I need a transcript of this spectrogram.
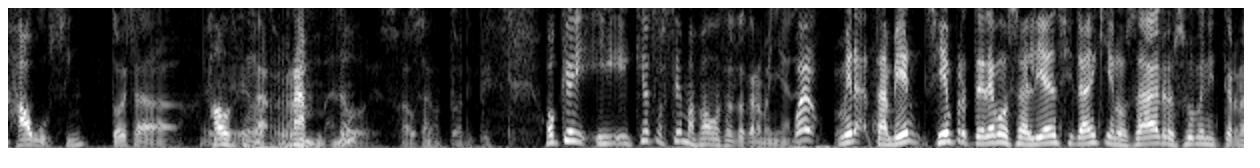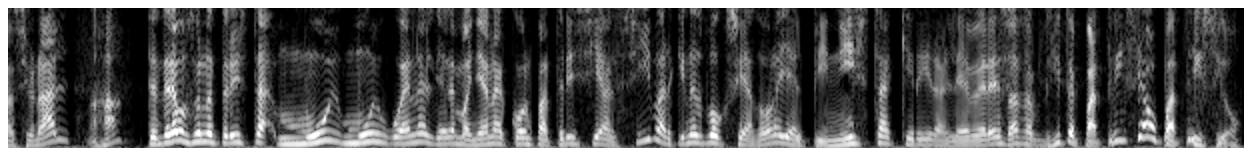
Housing, toda esa, eh, Housing esa rama, ¿no? todo eso, Housing exacto. Authority. Ok, ¿y, y qué otros temas vamos a tocar mañana? Bueno, mira, también siempre tenemos a Lian Zidane, quien nos da el resumen internacional. Ajá. Tendremos una entrevista muy, muy buena el día de mañana con Patricia Alcíbar, quien es boxeadora y alpinista, quiere ir al Everest. ¿Estás- ¿Dijiste Patricia o Patricio?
